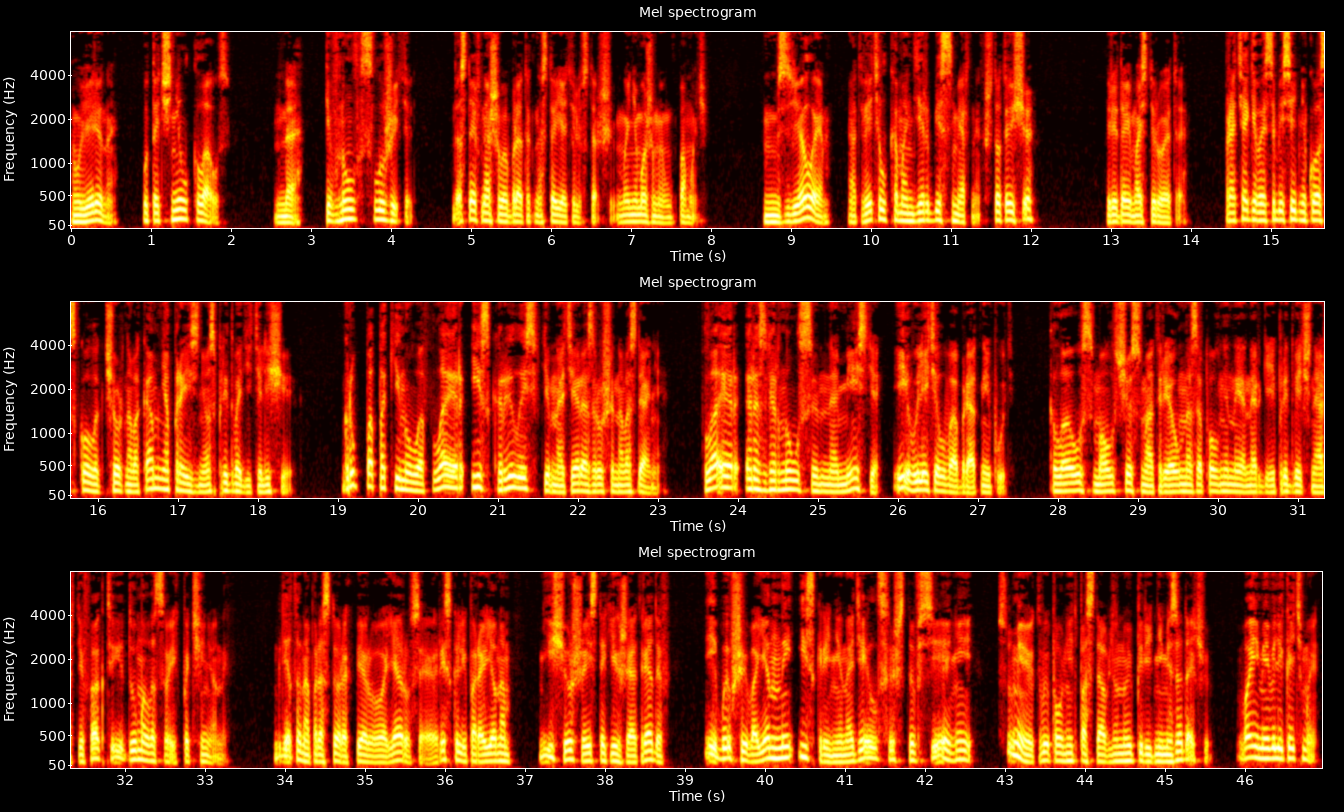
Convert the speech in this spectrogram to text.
«Уверены?» — уточнил Клаус. «Да», — кивнул служитель. «Доставь нашего брата к настоятелю старший, мы не можем ему помочь». «Сделаем», — ответил командир бессмертных. «Что-то еще?» «Передай мастеру это». Протягивая собеседнику осколок черного камня, произнес предводитель ищеек. Группа покинула флайер и скрылась в темноте разрушенного здания. Флайер развернулся на месте и вылетел в обратный путь. Клаус молча смотрел на заполненный энергией предвечный артефакт и думал о своих подчиненных. Где-то на просторах первого яруса рискали по районам еще шесть таких же отрядов, и бывший военный искренне надеялся, что все они сумеют выполнить поставленную перед ними задачу во имя Великой Тьмы.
